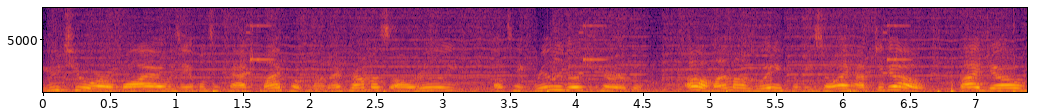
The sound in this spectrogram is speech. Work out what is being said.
You two are why I was able to catch my Pokemon. I promise I'll really, I'll take really good care of it. Oh, my mom's waiting for me, so I have to go. Bye, Joe.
